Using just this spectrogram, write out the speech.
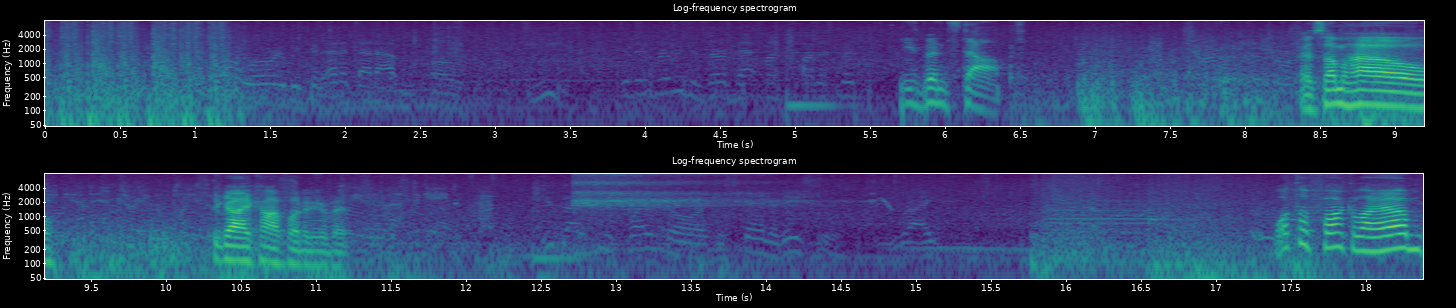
Don't worry, we can edit that out in post. Gee, did it really deserve that much punishment? He's been stopped. And somehow, the guy caught footage of it. You guys use flamethrower as a standard issue, right? What the fuck, lab?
